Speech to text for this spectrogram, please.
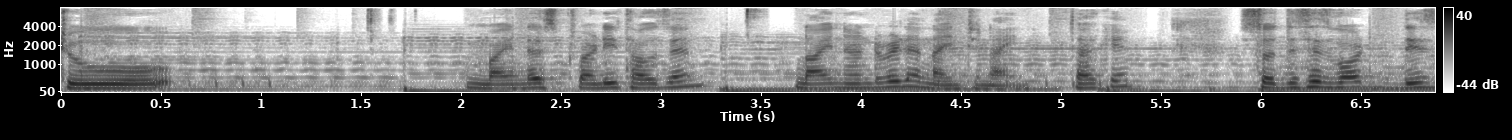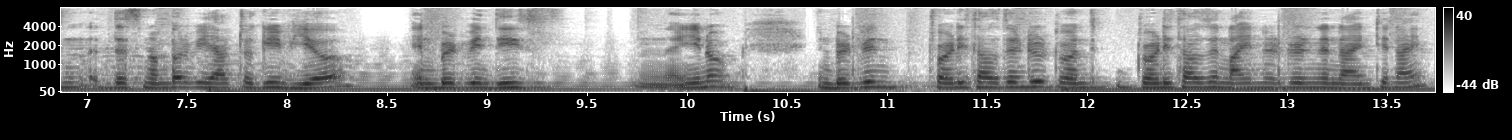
to minus 20999 okay? So this is what this this number we have to give here in between these you know in between 20000 to 20999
